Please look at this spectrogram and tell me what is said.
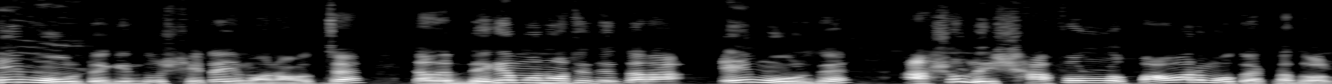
এই মুহূর্তে কিন্তু সেটাই মনে হচ্ছে। তাদের দেখে মনে হচ্ছে যে তারা এই মুহূর্তে আসলেই সাফল্য পাওয়ার মতো একটা দল।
